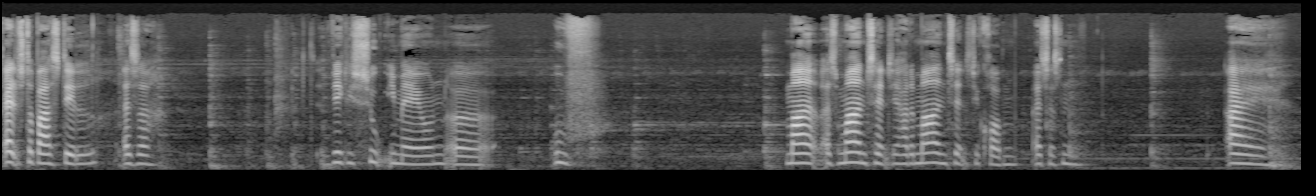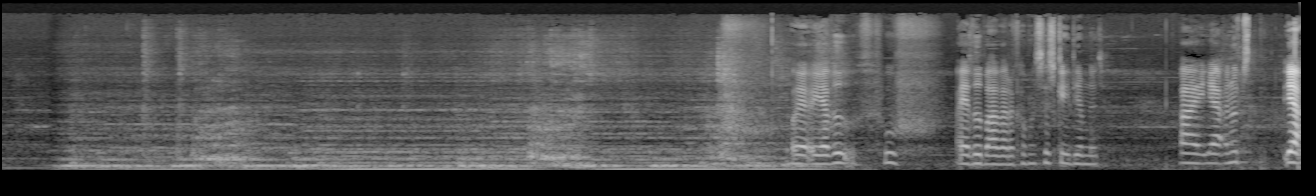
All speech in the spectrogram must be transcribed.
alt står bare stille. Altså, virkelig sug i maven, og uff. Meget, altså meget intens. Jeg har det meget intens i kroppen. Altså sådan, ej. Og jeg, jeg ved, uh, og jeg ved bare, hvad der kommer til at ske lige om lidt. Ej, ja, og nu, ja,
